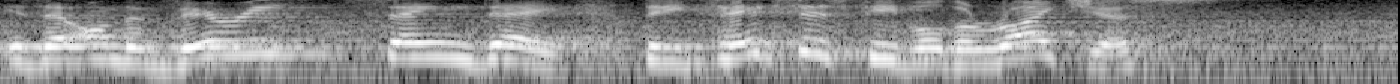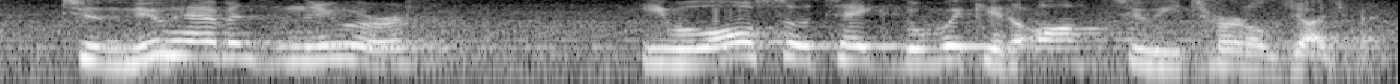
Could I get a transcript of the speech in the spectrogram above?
is that on the very same day that he takes his people, the righteous, to the new heavens and the new earth, he will also take the wicked off to eternal judgment.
